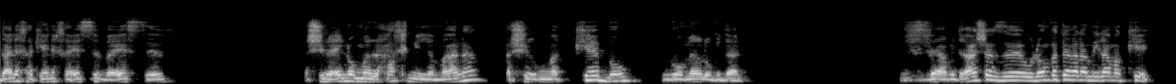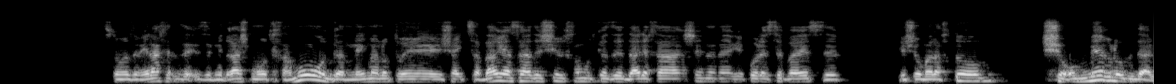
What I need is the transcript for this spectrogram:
דע לך כי אין לך עשב ועשב, אשר אין לו מלאך מלמעלה, אשר מכה בו ואומר לו גדל. והמדרש הזה, הוא לא מוותר על המילה מכה. זאת אומרת, זה, מילה, זה, זה מדרש מאוד חמוד, גם אם אני לא טועה, שי צברי עשה איזה שיר חמוד כזה, דע לך שננהג כל עשב ועשב, יש לו מלאך טוב, שאומר לו גדל.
